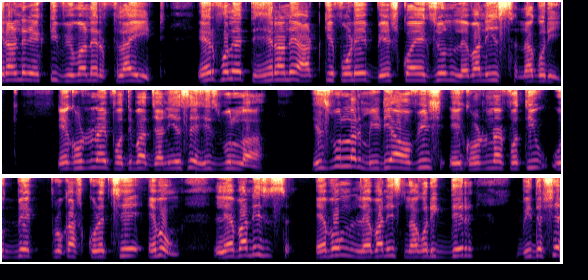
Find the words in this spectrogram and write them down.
ইরানের একটি বিমানের ফ্লাইট। এর ফলে তেহরানে আটকে পড়ে বেশ কয়েকজন লেবানিস নাগরিক। এ ঘটনায় প্রতিবাদ জানিয়েছে হিজবুল্লাহ। হিজবুল্লাহর মিডিয়া অফিস এই ঘটনার প্রতি উদ্বেগ প্রকাশ করেছে এবং লেবানিস এবং লেবানিস নাগরিকদের বিদেশে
